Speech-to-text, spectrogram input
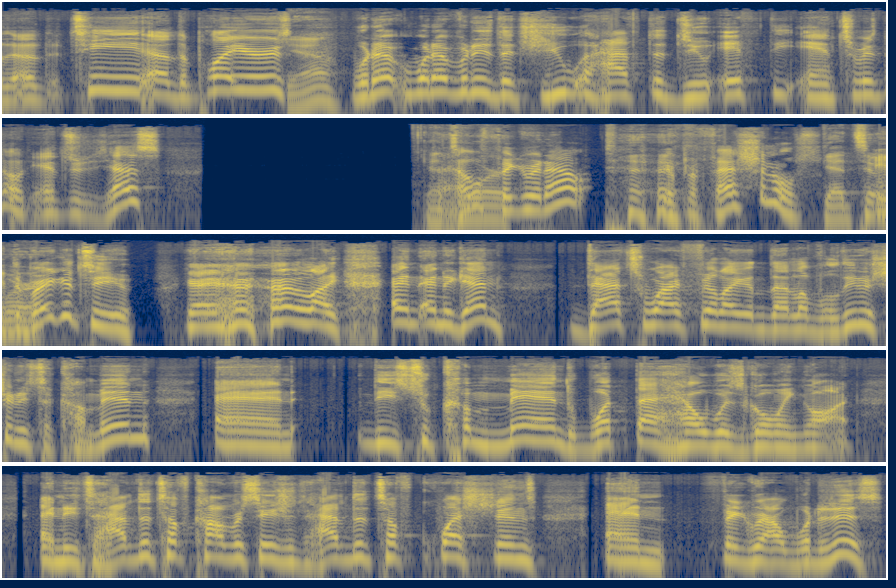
the, the team, uh, the players. Yeah. Whatever, whatever it is that you have to do. If the answer is no, the answer is yes. Get to Hell, work. figure it out. You're professionals. Get to Hate to break it to you. Like, and and again, that's where I feel like that level of leadership needs to come in and needs to command what the hell was going on, and need to have the tough conversations, have the tough questions, and figure out what it is.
